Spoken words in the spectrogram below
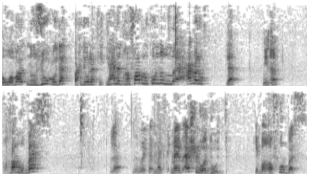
هو نزوعه ده واحد يقول لك إيه؟ يعني اتغفر له كل اللي عمله. لا. مين قال؟ اتغفر له بس. لا. ما ما ما يبقاش الودود. يبقى غفور بس.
